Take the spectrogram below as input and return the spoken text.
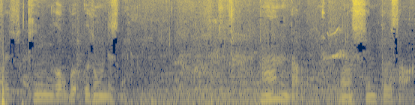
これキングオブうどんですね。なんだろう。このシンプルさは。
